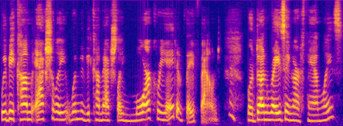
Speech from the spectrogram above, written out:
we become actually, women become actually more creative, they found. Hmm. We're done raising our families.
